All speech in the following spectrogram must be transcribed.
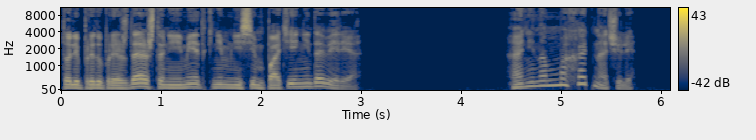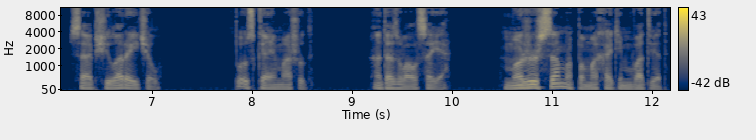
то ли предупреждая, что не имеет к ним ни симпатии, ни доверия. «Они нам махать начали», — сообщила Рэйчел. «Пускай машут», — отозвался я. «Можешь сама помахать им в ответ.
